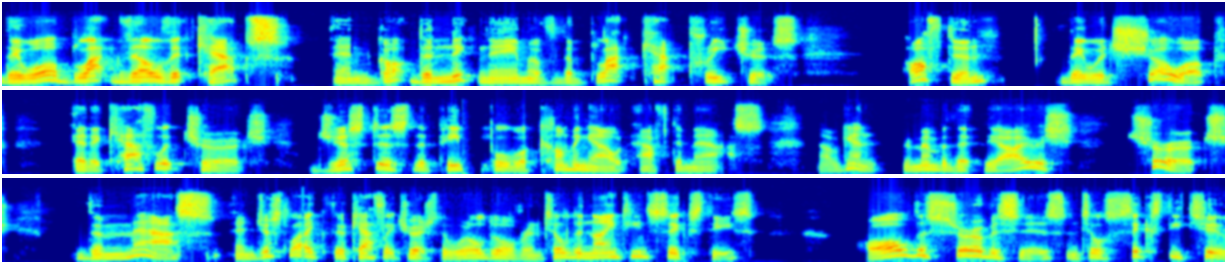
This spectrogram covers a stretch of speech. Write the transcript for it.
They wore black velvet caps and got the nickname of the black cap preachers. Often they would show up at a Catholic church just as the people were coming out after Mass. Now, again, remember that the Irish church, the Mass, and just like the Catholic Church the world over, until the 1960s, all the services until 62,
